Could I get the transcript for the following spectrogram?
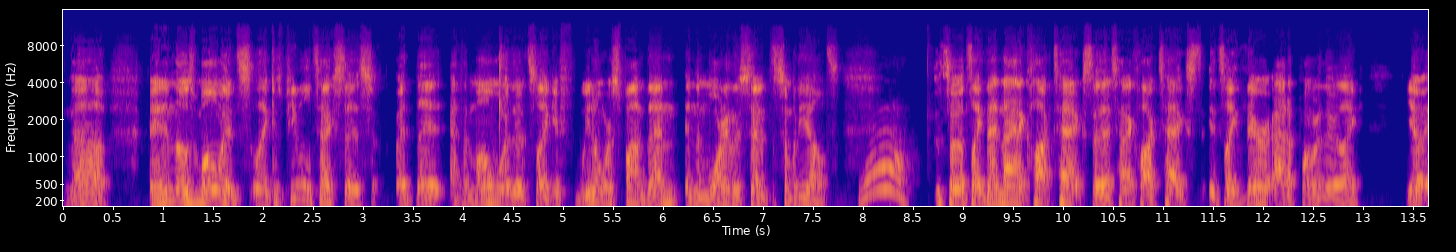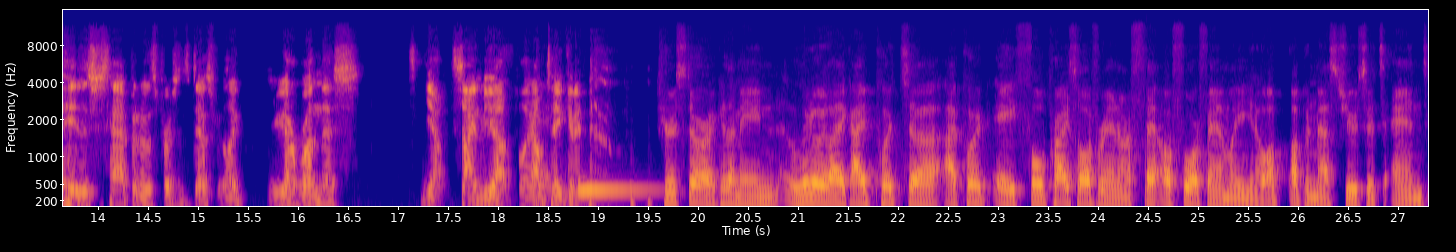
No, and in those moments, like, because people text us at the at the moment where it's like, if we don't respond then in the morning, they send it to somebody else. Yeah, So it's like that nine o'clock text or that ten o'clock text. It's like they're at a point where they're like, "Yo, hey, this just happened," or this person's desperate. Like, you got to run this. Yeah, sign me up. Like, I'm taking it. true story. Because I mean, literally, like I put uh, I put a full price offer in on a, fa- a four family, you know, up up in Massachusetts, and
